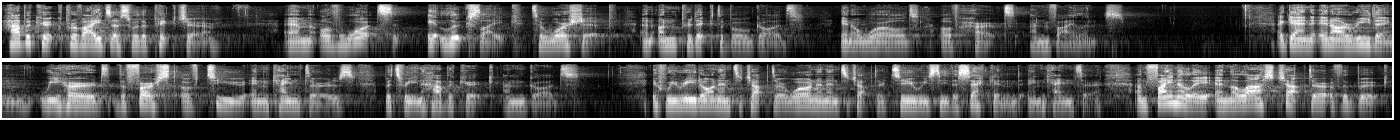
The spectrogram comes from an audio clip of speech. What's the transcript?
Habakkuk provides us with a picture um, of what it looks like to worship an unpredictable God in a world of hurt and violence. Again, in our reading, we heard the first of two encounters between Habakkuk and God. If we read on into chapter 1 and into chapter 2, we see the second encounter. And finally, in the last chapter of the book,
